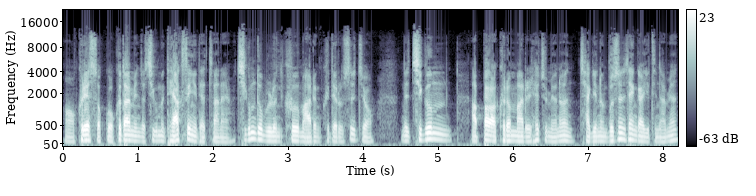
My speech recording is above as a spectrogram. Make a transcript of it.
어, 그랬었고, 그 다음에 이제 지금은 대학생이 됐잖아요. 지금도 물론 그 말은 그대로 쓰죠. 근데 지금 아빠가 그런 말을 해주면은 자기는 무슨 생각이 드냐면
